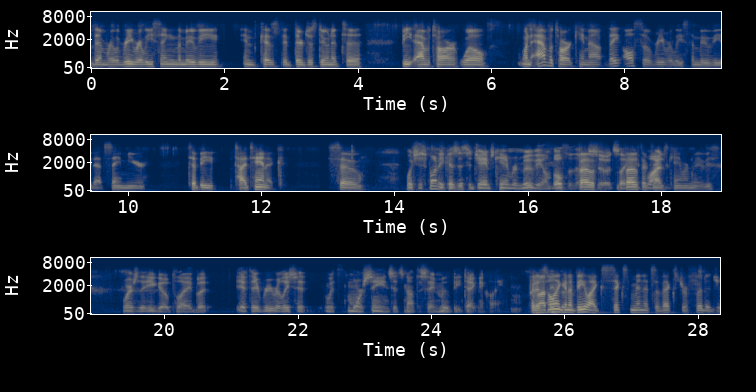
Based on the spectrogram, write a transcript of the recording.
them re- re-releasing the movie, and because they're just doing it to beat Avatar. Well, when Avatar came out, they also re-released the movie that same year to beat Titanic. So Which is funny because it's a James Cameron movie on both of those. Both- so it's like, both are why, James Cameron movies. where's the ego play? But if they re-release it with more scenes, it's not the same movie technically. But it's only going to be like six minutes of extra footage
